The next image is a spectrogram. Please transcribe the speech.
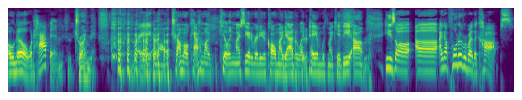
Oh no, what happened? Try me. Right? I'm all, I'm all, I'm like killing my getting ready to call my dad to like pay him with my kidney. Um, Right. He's all, uh, I got pulled over by the cops.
